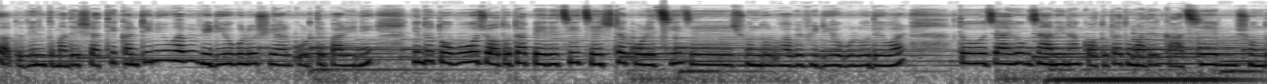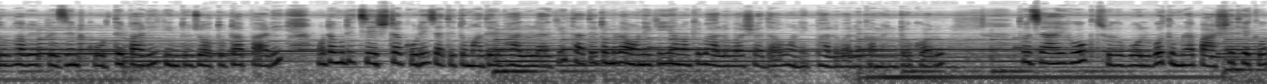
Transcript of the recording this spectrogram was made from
ততদিন তোমাদের সাথে কন্টিনিউভাবে ভিডিওগুলো শেয়ার করতে পারিনি। কিন্তু তবুও যতটা পেরেছি, চেষ্টা করেছি যে সুন্দরভাবে ভিডিওগুলো দেওয়ার। তো যাই হোক, জানি না কতটা তোমাদের কাছে সুন্দরভাবে প্রেজেন্ট করতে পারি, কিন্তু যতটা পারি, মোটামুটি চেষ্টা করি যাতে তোমাদের ভালো লাগে। তাতে তোমরা অনেকেই আমাকে ভালোবাসা দাও, অনেক ভালো ভালো কমেন্টও করো। তো যাই হোক, শুধু বলব তোমরা পাশে থেকেও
